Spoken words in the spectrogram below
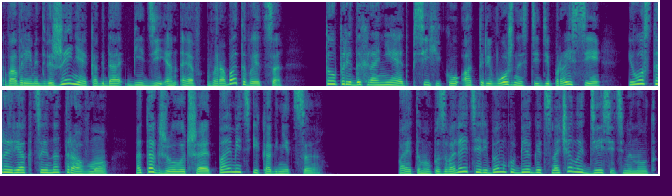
Во время движения, когда BDNF вырабатывается, то предохраняет психику от тревожности, депрессии и острой реакции на травму, а также улучшает память и когницию. Поэтому позволяйте ребенку бегать сначала 10 минут,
